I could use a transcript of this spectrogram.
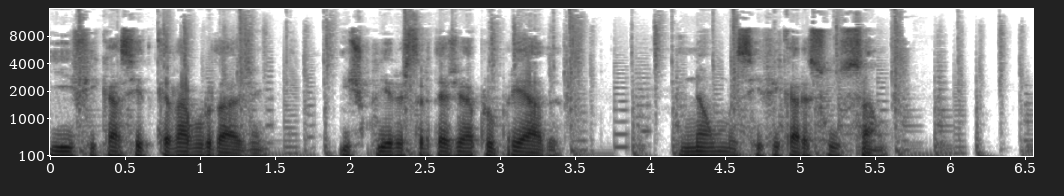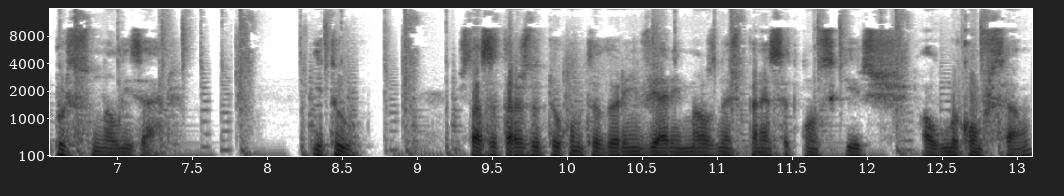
e a eficácia de cada abordagem e escolher a estratégia apropriada. Não massificar a solução. Personalizar. E tu? Estás atrás do teu computador a enviar e-mails na esperança de conseguires alguma conversão?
